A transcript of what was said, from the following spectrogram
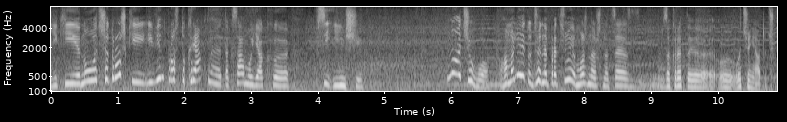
які ну от ще трошки, і він просто крякне так само, як е, всі інші. Ну а чого? Гамалія тут вже не працює, можна ж на це закрити е, оченяточки.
